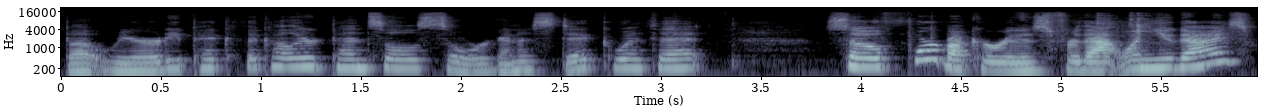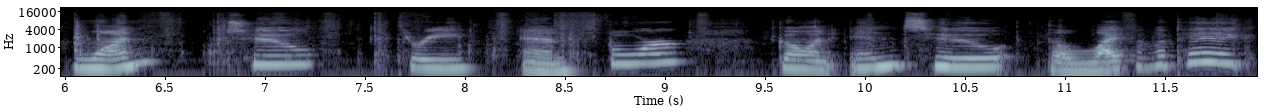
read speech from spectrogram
But we already picked the colored pencils, so we're going to stick with it. So four buckaroos for that one, you guys. One, two, three, and four. Going into the life of a pig.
